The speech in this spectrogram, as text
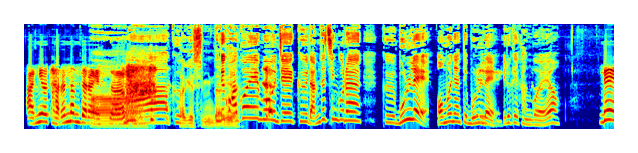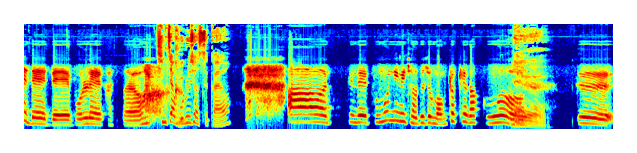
아니요, 다른 남자랑 했어요. 아, 그 알겠습니다. 근데 예. 과거에 뭐 이제 그 남자친구랑 그 몰래 어머니한테 몰래 네. 이렇게 간 거예요? 네네네, 몰래 갔어요. 진짜 그 모르셨을까요? 아, 근데 부모님이 저도 좀 엄격해갖고. 예. 그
